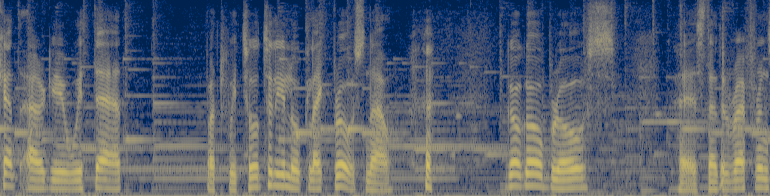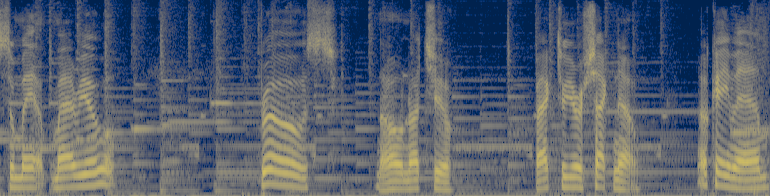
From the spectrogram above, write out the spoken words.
can't argue with that. But we totally look like bros now. go go bros. Is that a reference to Ma Mario? Bros! No, not you. Back to your shack now. Okay, ma'am.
